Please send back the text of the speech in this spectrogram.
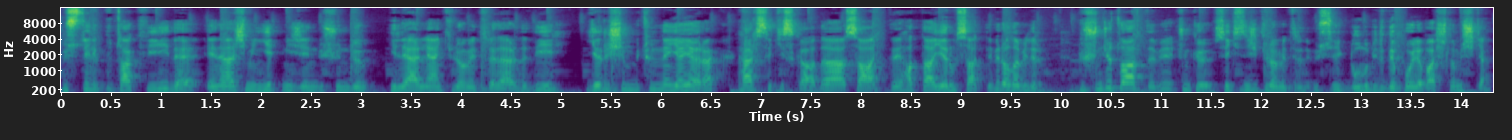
Üstelik bu takviyeyi de enerjimin yetmeyeceğini düşündüğüm ilerleyen kilometrelerde değil, yarışın bütününe yayarak her 8K'da, saatte hatta yarım saatte bir alabilirim. Düşünce tuhaf tabi çünkü 8. kilometrede üstelik dolu bir depoyla başlamışken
